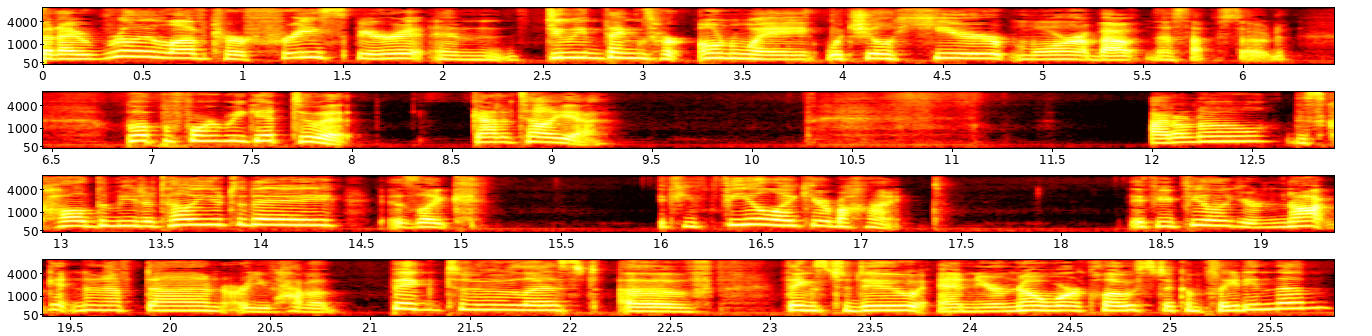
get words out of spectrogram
But I really loved her free spirit and doing things her own way, which you'll hear more about in this episode. But before we get to it, gotta tell you, I don't know, this called to me to tell you today is like if you feel like you're behind, if you feel like you're not getting enough done, or you have a big to do list of things to do and you're nowhere close to completing them,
